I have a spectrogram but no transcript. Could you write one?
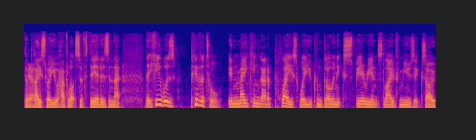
the Yeah. place where you have lots of theaters and that, that he was pivotal in making that a place where you can go and experience live music. So,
